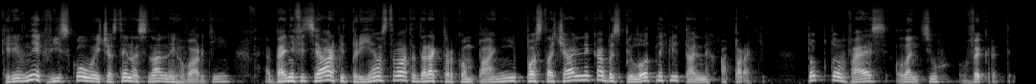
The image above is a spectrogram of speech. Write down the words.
керівник військової частини Національної гвардії, бенефіціар підприємства та директор компанії, постачальника безпілотних літальних апаратів. Тобто весь ланцюг викритий.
